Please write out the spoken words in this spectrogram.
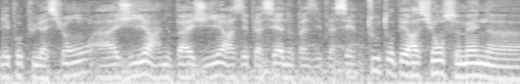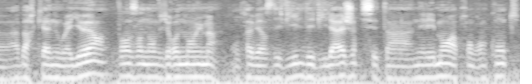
les populations à agir, à ne pas agir, à se déplacer, à ne pas se déplacer. Opération se mène euh, à Barkhane ou ailleurs dans un environnement humain. On traverse des villes, des villages. C'est un élément à prendre en compte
